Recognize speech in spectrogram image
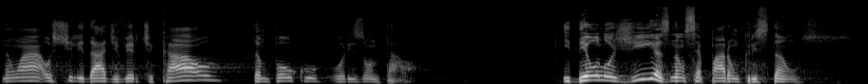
Não há hostilidade vertical, tampouco horizontal. Ideologias não separam cristãos.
